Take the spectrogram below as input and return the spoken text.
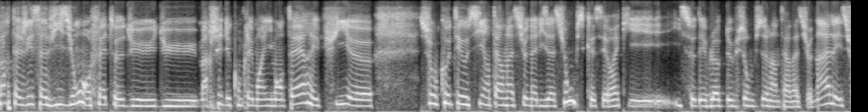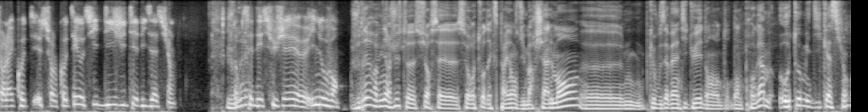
partager sa vision en fait du marché des compléments alimentaires et puis sur le côté aussi internationalisation puisque c'est vrai qu'il se développe de plus en plus de l'international et sur, la côté, sur le côté aussi digitalisation. Donc c'est des sujets euh, innovants. Je voudrais revenir juste sur ce, retour d'expérience du marché allemand euh, que vous avez intitulé dans, le programme automédication.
